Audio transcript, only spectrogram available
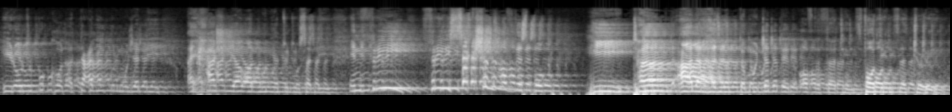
He wrote a book called At-Ta'liq al-Mujalli, a Hashia on Munyatul Musalli. In three, three sections of this book, he turned Ala Hazrat the Mujaddid of the 13th, 14th century.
